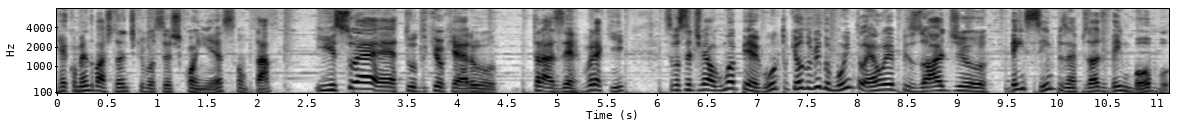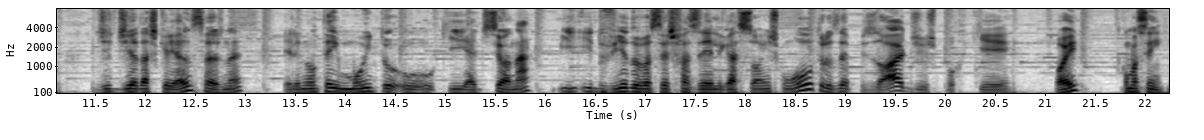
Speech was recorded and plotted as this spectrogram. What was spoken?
E recomendo bastante que vocês conheçam, tá? E isso é, é tudo que eu quero trazer por aqui. Se você tiver alguma pergunta, o que eu duvido muito é um episódio bem simples, um episódio bem bobo de Dia das Crianças, né? Ele não tem muito o, o que adicionar. E, e duvido vocês fazerem ligações com outros episódios, porque. Oi? Como assim?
